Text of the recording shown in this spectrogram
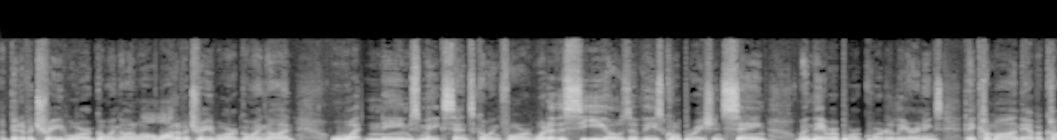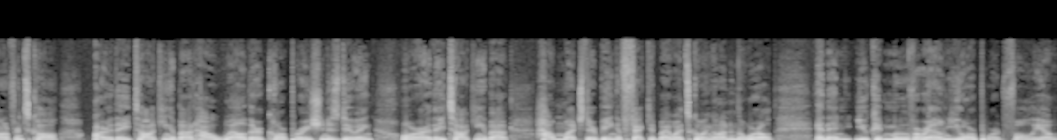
a bit of a trade war going on, well, a lot of a trade war going on. What names make sense going forward? What are the CEOs of these corporations saying when they report quarterly earnings? They come on, they have a conference call. Are they talking about how well their corporation is doing, or are they talking about how much they're being affected by what's going on in the world? And then you can move around your portfolio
